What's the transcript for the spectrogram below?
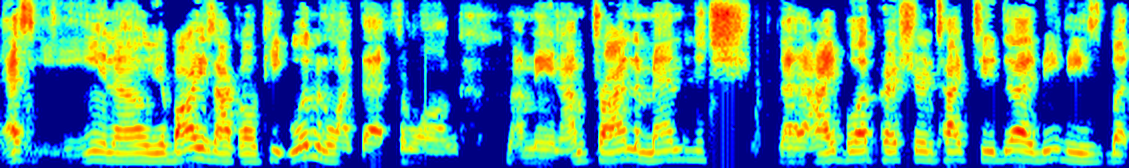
That's you know, your body's not gonna keep living like that for long. I mean, I'm trying to manage the high blood pressure and type two diabetes, but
